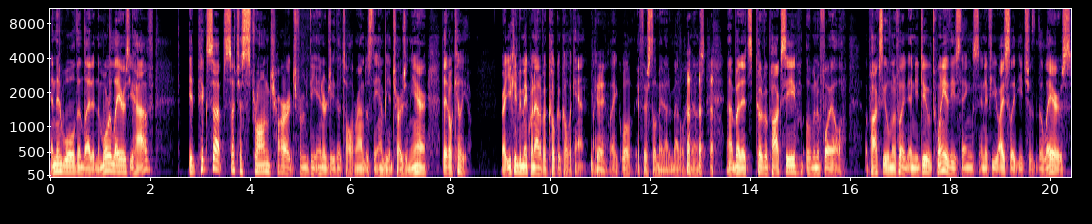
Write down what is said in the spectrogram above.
and then wool, then lead. And the more layers you have, it picks up such a strong charge from the energy that's all around us, the ambient charge in the air, that it'll kill you. Right? You can even make one out of a Coca-Cola can. Okay. Like, like, well, if they're still made out of metal, who knows? uh, but it's coat of epoxy, aluminum foil, epoxy, aluminum foil, and you do 20 of these things, and if you isolate each of the layers,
